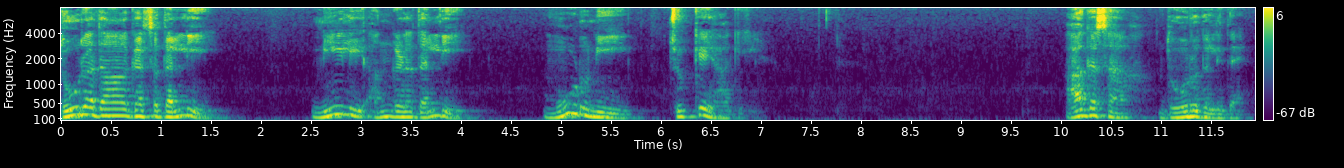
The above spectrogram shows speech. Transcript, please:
ದೂರದಾಗಸದಲ್ಲಿ, ನೀಲಿ ಅಂಗಳದಲ್ಲಿ ಮೂಡು ನೀ ಚುಕ್ಕೆಯಾಗಿ. ಆಗಸ ದೂರದಲ್ಲಿದೆ.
